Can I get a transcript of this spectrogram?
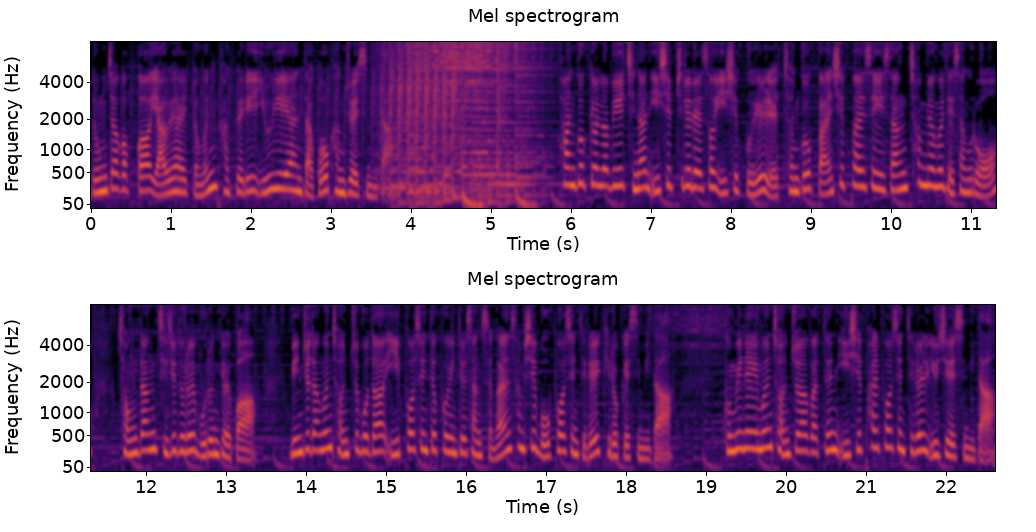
농작업과 야외 활동은 각별히 유의해야 한다고 강조했습니다. 한국갤럽이 지난 27일에서 29일 전국 만 18세 이상 1000명을 대상으로 정당 지지도를 물은 결과 민주당은 전주보다 2%포인트 상승한 35%를 기록했습니다. 국민의힘은 전주와 같은 28%를 유지했습니다.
